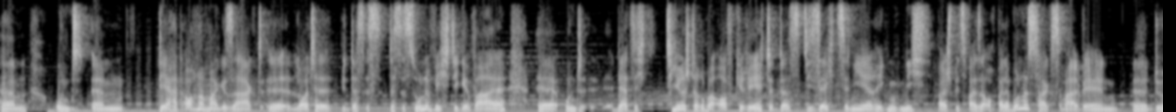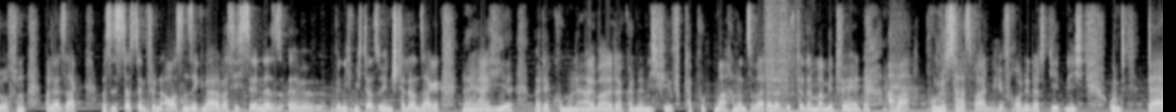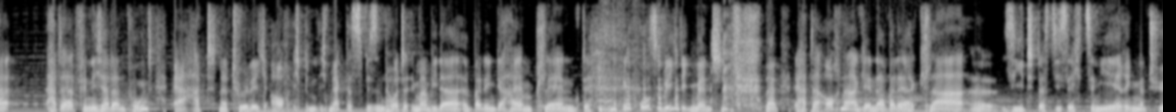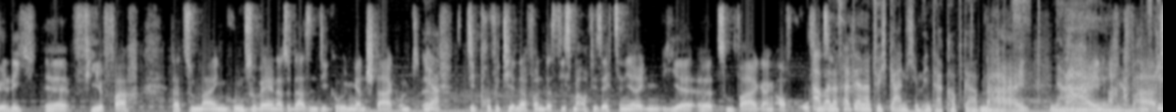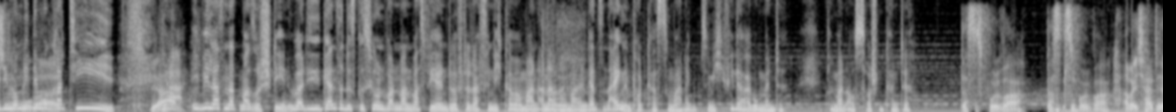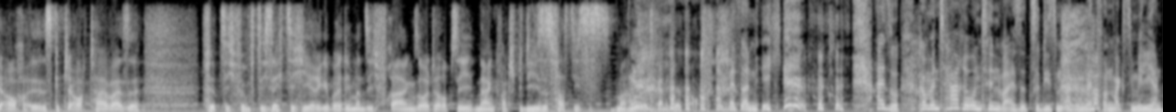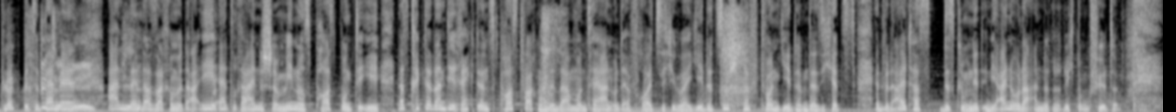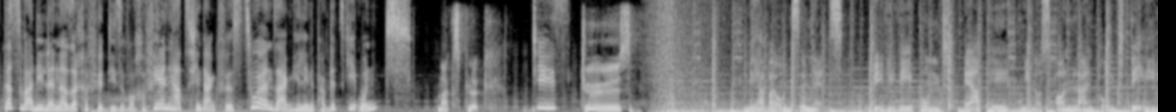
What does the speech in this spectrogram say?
Ähm, und ähm, der hat auch nochmal gesagt, äh, Leute, das ist, das ist so eine wichtige Wahl äh, und der hat sich tierisch darüber aufgeregt, dass die 16-Jährigen nicht beispielsweise auch bei der Bundestagswahl wählen äh, dürfen, weil er sagt, was ist das denn für ein Außensignal, was ich sende, äh, wenn ich mich da so hinstelle und sage, naja, hier bei der Kommunalwahl, da könnt ihr nicht viel kaputt machen und so weiter, da dürft ihr dann mal mitwählen, aber Bundestagswahl, nee, Freunde, das geht nicht. Und da hat er, finde ich, hat er einen Punkt. Er hat natürlich auch, ich bin, ich merke das, wir sind heute immer wieder äh, bei den geheimen Plänen der, großen, wichtigen Menschen. Nein, er hat da auch eine Agenda, weil er klar äh, sieht, dass die 16-Jährigen natürlich äh, vielfach dazu neigen, grün zu wählen. Also da sind die Grünen ganz stark und äh, ja. sie profitieren davon, dass diesmal auch die 16-Jährigen hier äh, zum Wahlgang aufgerufen Aber sind. Aber das hat er natürlich gar nicht im Hinterkopf gehabt. Nein, nein, nein, ach Quatsch. Es geht ihm um die Demokratie. Ja. ja, wir lassen das mal so stehen. Über die ganze Diskussion, wann man was wählen dürfte, da finde ich, können wir mal einen anderen, mal einen ganzen eigenen Podcast zu machen. Da gibt es nämlich viele Argumente, die man austauschen könnte. Das ist wohl wahr. Das okay. ist wohl wahr. Aber ich halte ja auch, es gibt ja auch teilweise 40, 50, 60-Jährige, bei denen man sich fragen sollte, ob sie, nein, Quatsch, dieses fast dieses machen wir jetzt gar nicht jetzt auf. Besser nicht. also, Kommentare und Hinweise zu diesem Argument von Maximilian Plück bitte, per Mail an ländersache mit ae.rheinische-post.de. Das kriegt er dann direkt ins Postfach, meine Damen und Herren, und er freut sich über jede Zuschrift von jedem, der sich jetzt entweder altersdiskriminiert in die eine oder andere Richtung fühlte. Das war die Ländersache für diese Woche. Vielen herzlichen Dank fürs Zuhören. Zuhören sagen Helene Pawlitzki und Max Plück. Tschüss. Tschüss. Mehr bei uns im Netz www.rp-online.de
